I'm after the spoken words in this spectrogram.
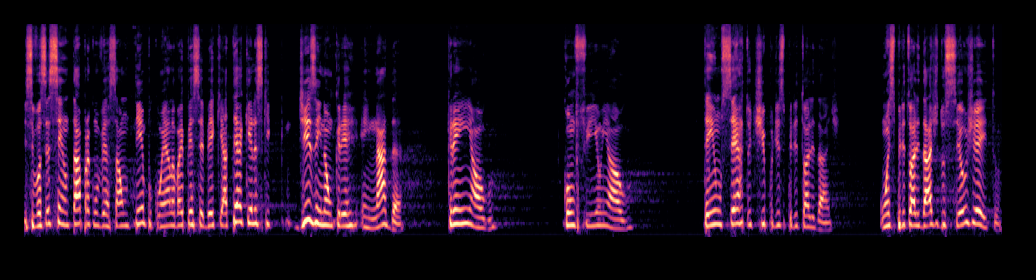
E se você sentar para conversar um tempo com ela, vai perceber que até aqueles que dizem não crer em nada, creem em algo, confiam em algo, têm um certo tipo de espiritualidade. Uma espiritualidade do seu jeito,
